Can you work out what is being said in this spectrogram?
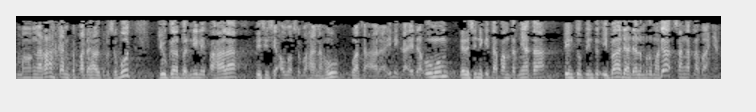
mengarahkan kepada hal tersebut juga bernilai pahala di sisi Allah Subhanahu wa taala. Ini kaidah umum, dari sini kita paham ternyata pintu-pintu ibadah dalam rumah tangga sangatlah banyak.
